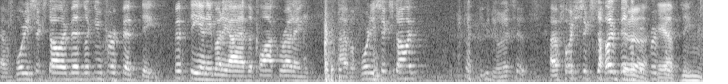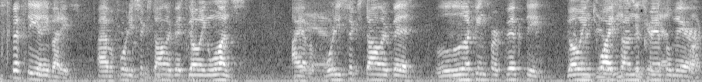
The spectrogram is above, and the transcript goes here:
I have a $46 bid looking for 50. 50 anybody? I have the clock running. I have a $46 You're doing it too. I have a forty-six dollar bid looking for yeah. fifty. Fifty, anybody? I have a forty-six dollar bid going once. I have a forty-six dollar bid looking for fifty, going twice on this mantle mirror.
